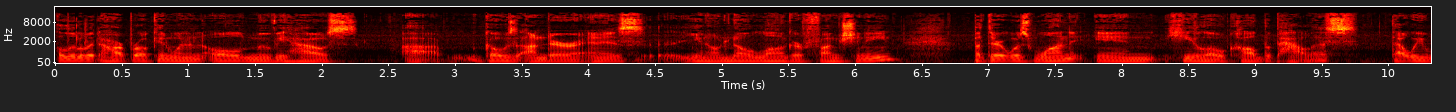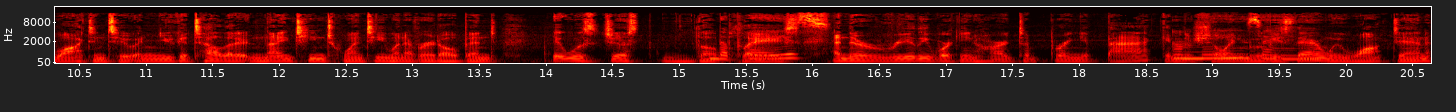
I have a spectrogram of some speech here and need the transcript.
a little bit heartbroken when an old movie house uh, goes under and is, you know, no longer functioning. But there was one in Hilo called the Palace that we walked into, and you could tell that in 1920, whenever it opened, it was just the, The place. place. And they're really working hard to bring it back, and they're showing movies there. And we walked in,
